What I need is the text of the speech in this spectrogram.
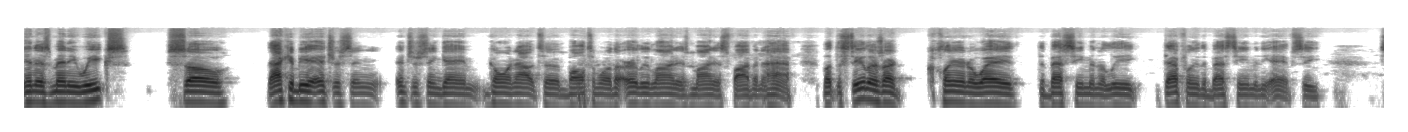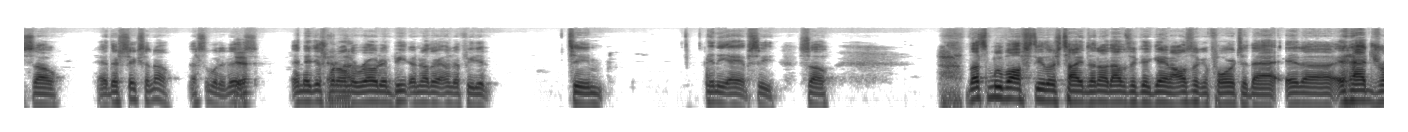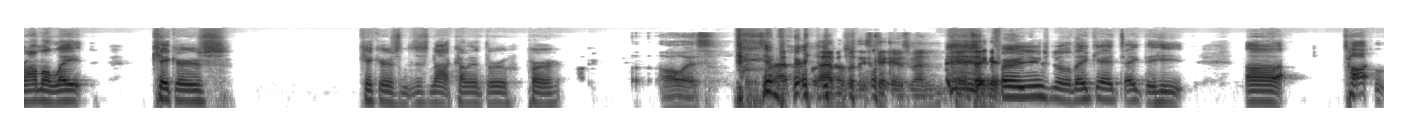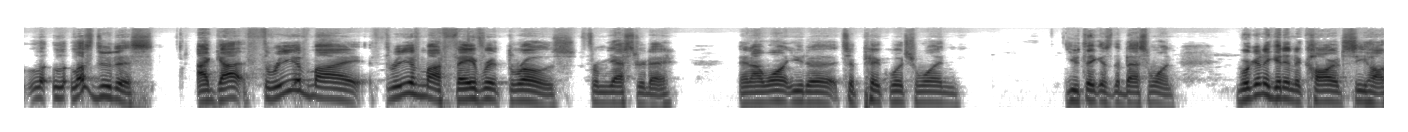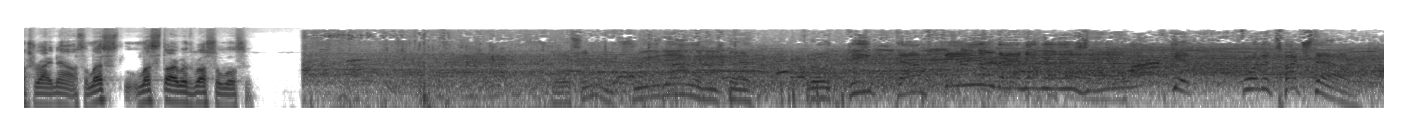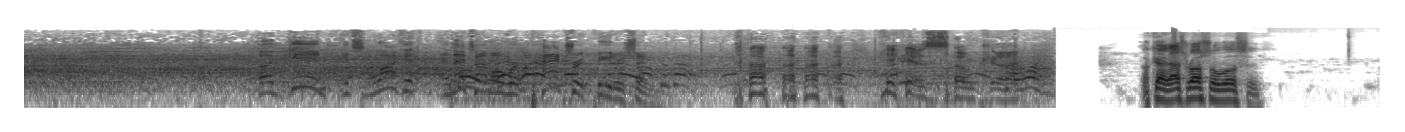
in as many weeks. So that could be an interesting, interesting game going out to Baltimore. The early line is minus five and a half, but the Steelers are clearing away the best team in the league, definitely the best team in the AFC. So yeah, they're six and zero. That's what it is. And they just Yeah, went on the road and beat another undefeated team in the AFC. So let's move off Steelers Titans. I know that was a good game. I was looking forward to that. It uh it had drama late. Kickers, kickers just not coming through per Always. What, happens, what happens with these kickers, man. Can't take it. per usual. They can't take the heat. Uh, talk. L- l- let's do this. I got three of my three of my favorite throws from yesterday, and I want you to to pick which one you think is the best one. We're gonna get into card Seahawks right now, so let's let's start with Russell Wilson. Wilson retreating, and he's going to throw deep downfield, and it is Lockett for the touchdown. Again, it's Lockett, and that time over Patrick Peterson. he is so good. Okay, that's Russell Wilson.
